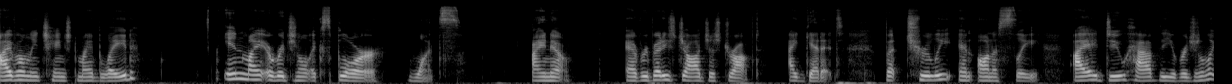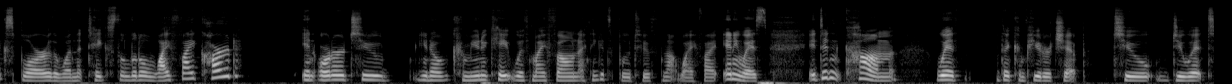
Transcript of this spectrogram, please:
I've only changed my blade in my original Explorer once. I know. Everybody's jaw just dropped. I get it. But truly and honestly, I do have the original Explorer, the one that takes the little Wi Fi card in order to you know, communicate with my phone. I think it's Bluetooth, not Wi Fi. Anyways, it didn't come with the computer chip to do it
